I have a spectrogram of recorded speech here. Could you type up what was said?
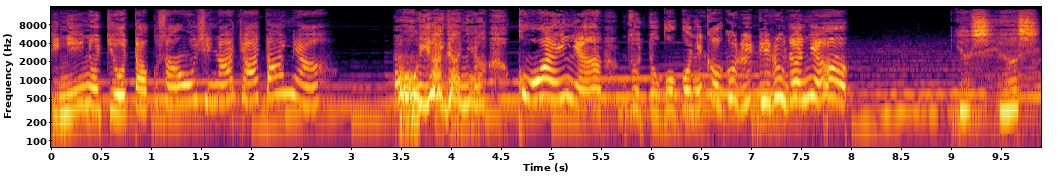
ゃ逃げるときに命をたくさん失っちゃったにゃ。もうやだにゃ。怖いにゃ。ずっとここに隠れてるだにゃ。よしよし。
